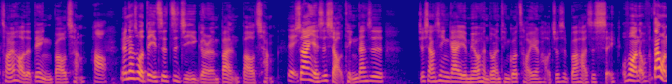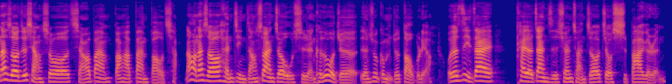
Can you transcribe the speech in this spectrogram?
曹彦好的电影包场，好，因为那是我第一次自己一个人办包场，对，虽然也是小厅，但是就相信应该也没有很多人听过曹彦好，就是不知道他是谁。我但我那时候就想说，想要办帮他办包场，然后我那时候很紧张，虽然只有五十人，可是我觉得人数根本就到不了，我就自己在。开了站子宣传之后，就十八个人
